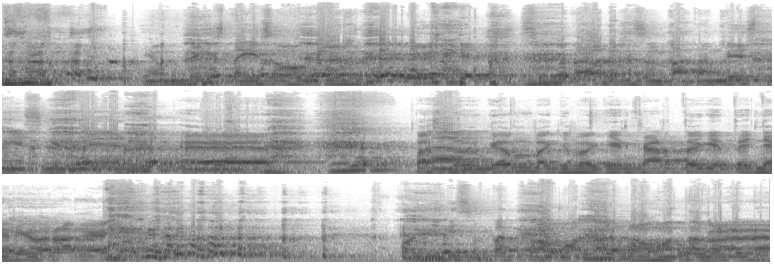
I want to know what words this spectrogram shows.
Yang penting stay sober. Siapa tahu ada kesempatan bisnis gitu ya. Eh, pas dugem bagi-bagiin kartu gitu nyari orang ya. jadi sempat promotor promotor gitu.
